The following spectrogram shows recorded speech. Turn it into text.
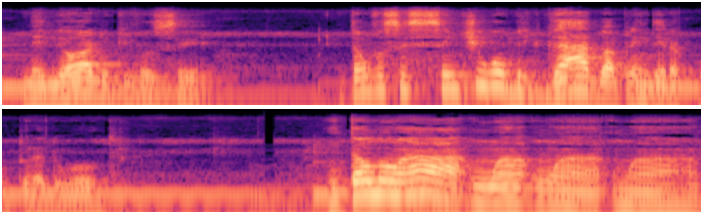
melhor do que você então você se sentiu obrigado a aprender a cultura do outro. Então não há uma, uma, uma.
